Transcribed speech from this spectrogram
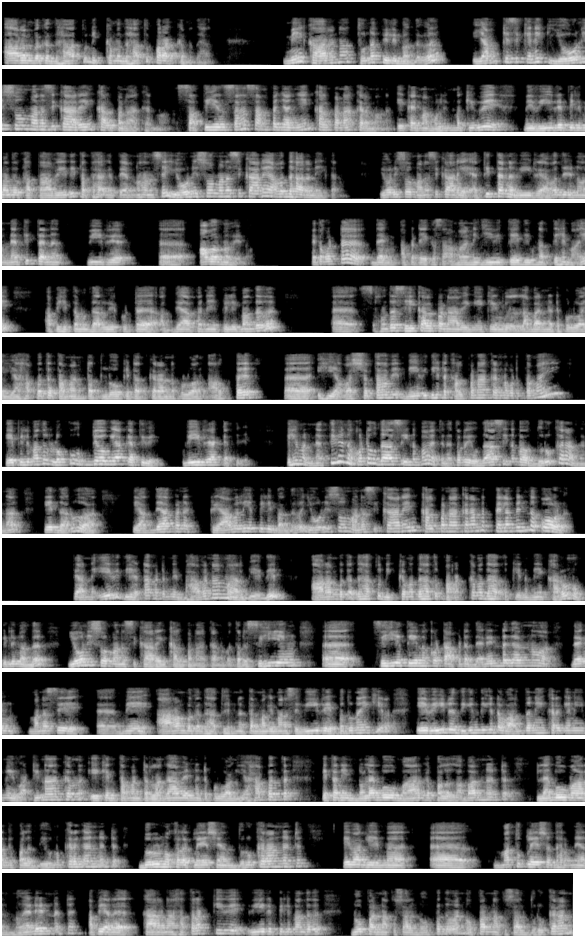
ආරම්භක ධාතු, නික්කම ධාතු, පරක්කම ධාතු. මේ කාරණා තුන පිළිබඳව යම්කිසි කෙනෙක් යෝනිසෝ මනසිකාරයෙන් කල්පනා කරනවා. සතියෙන් සහ සම්පජඤ්ඤයෙන් කල්පනා කරනවා. ඒකයි මම මුලින්ම කිව්වේ මේ වීරය පිළිබඳව කතාවේදී තථාගතයන් වහන්සේ යෝනිසෝ මනසිකාරය අවධාරණය කරනවා. යෝනිසෝ මනසිකාරයේ ඇතිතන වීරය අවදි වෙනවා නැතිතන වීරය අවම වෙනවා. එතකොට දැන් අපිට ඒක සාමාන්‍ය ජීවිතයේදී වුණත් එහෙමයි අපි හිතමු දරුවෙකුට අධ්‍යාපනය පිළිබඳව හොඳ සිහි කල්පනාවෙන් ඒකෙන් ලබන්නට පුළුවන් යහපත Tamanටත් ලෝකෙටත් කරන්න පුළුවන් අර්ථය එහි අවශ්‍යතාවය මේ විදිහට කල්පනා කරනකොට තමයි ඒ පිළිබඳව ලොකු උද්‍යෝගයක් ඇති වෙන්නේ වීරයක් ඇති වෙන්නේ. එහෙම නැති වෙනකොට උදාසීන බව ඇති වෙනවා. එතකොට මේ උදාසීන බව දුරු කරන්න නම් ඒ දරුවා ඒ අධ්‍යාපන ක්‍රියාවලිය පිළිබඳව යෝනිසෝ මනසිකාරයෙන් කල්පනා කරන්න පෙළඹෙන්න ඕන. යන්න ඒ විදිහට අපිට මේ භාවනා මාර්ගයේදී ආරම්භක ධාතු, නික්කම ධාතු, පරක්කම ධාතු කියන මේ කරුණු පිළිබඳ යෝනිසෝ මනසිකාරයෙන් කල්පනා කරනවා. එතකොට සිහියෙන් සිහිය තියෙනකොට අපිට දැනෙන්න ගන්නවා දැන් මනසේ මේ ආරම්භක ධාතු එහෙම නැත්නම් මගේ මනසේ වීරය ඉපදුණයි කියලා. ඒ වීර දිගින් දිගට වර්ධනය කරගැනීමේ වටිනාකම, ඒකෙන් Tamanට ළඟා වෙන්නට පුළුවන් යහපත, එතනින් නොලැබූ මාර්ගඵල ලබන්නට, ලැබූ මාර්ගඵල දියුණු කරගන්නට, දුරු නොකල ක්ලේශයන් දුරු කරන්නට, ඒ වගේම මතු ක්ලේශ ධර්මයන් නොවැඩෙන්නට අපි අර කාරණා හතරක් කිව්වේ වීර පිළිබඳව නූපන්න කුසල් නූපදවන්න, උපන්න කුසල් දුරු කරන්න,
